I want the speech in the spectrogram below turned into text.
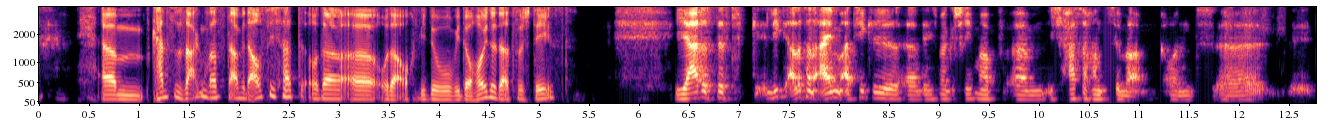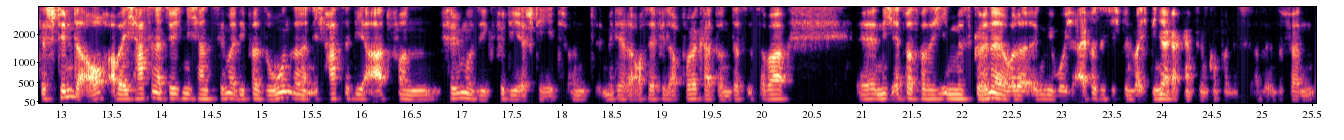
ähm, kannst du sagen, was damit auf sich hat oder, äh, oder auch wie du, wie du heute dazu stehst? Ja, das, das liegt alles an einem Artikel, äh, den ich mal geschrieben habe. Ähm, ich hasse Hans Zimmer. Und äh, das stimmte auch, aber ich hasse natürlich nicht Hans Zimmer, die Person, sondern ich hasse die Art von Filmmusik, für die er steht und mit der er auch sehr viel Erfolg hat. Und das ist aber äh, nicht etwas, was ich ihm missgönne oder irgendwie, wo ich eifersüchtig bin, weil ich bin ja gar kein Filmkomponist. Also insofern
